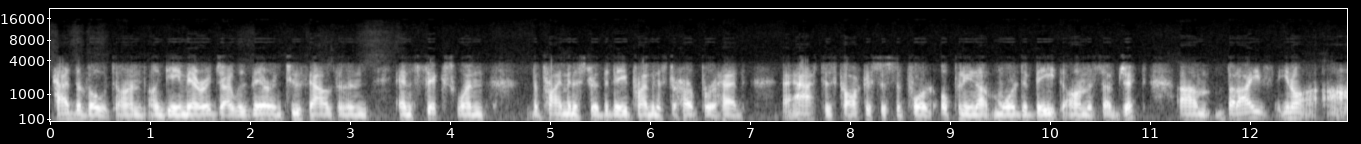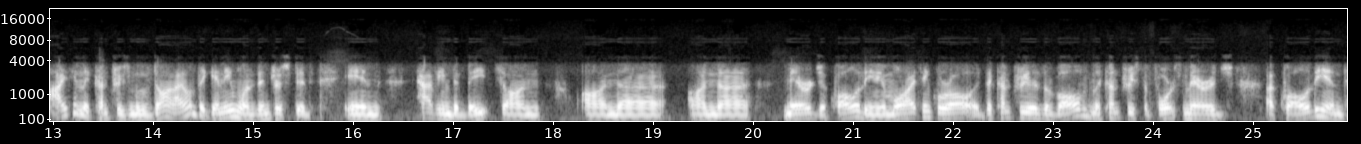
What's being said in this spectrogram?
had the vote on, on gay marriage. I was there in 2006 when the prime minister of the day, Prime Minister Harper, had asked his caucus to support opening up more debate on the subject. Um, but I've, you know, I think the country's moved on. I don't think anyone's interested in having debates on on uh, on uh, marriage equality anymore. I think we're all the country has evolved and the country supports marriage equality. And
